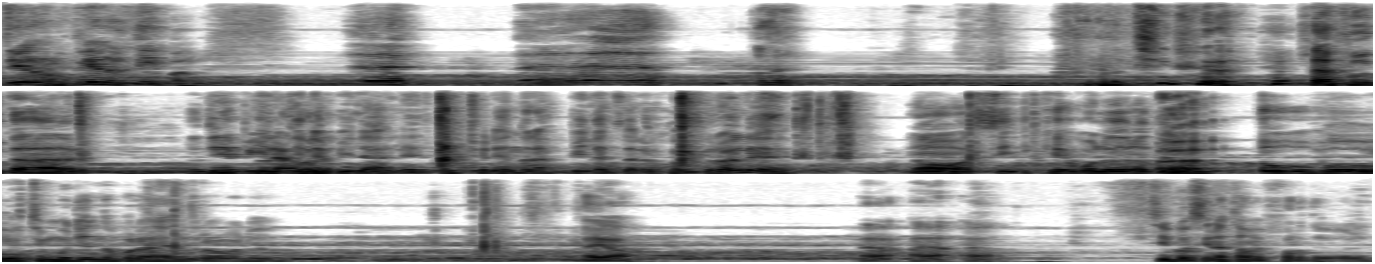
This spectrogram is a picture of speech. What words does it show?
Estoy rompiendo el tipo. La puta madre. No tiene pila, ¿No tiene boludo. pilas? ¿Le estás choreando las pilas a los controles? No, sí, es que boludo no tengo. Uh, uh, me estoy muriendo por adentro, boludo. Ahí va. Ahí va, ahí va, ahí va. Sí, pues si no está muy fuerte, boludo.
